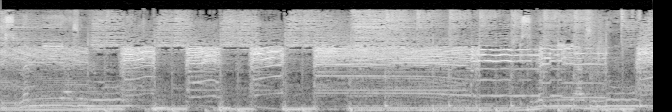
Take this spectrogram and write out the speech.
Il s'est même mis à genoux. Il s'est même mis à genoux.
